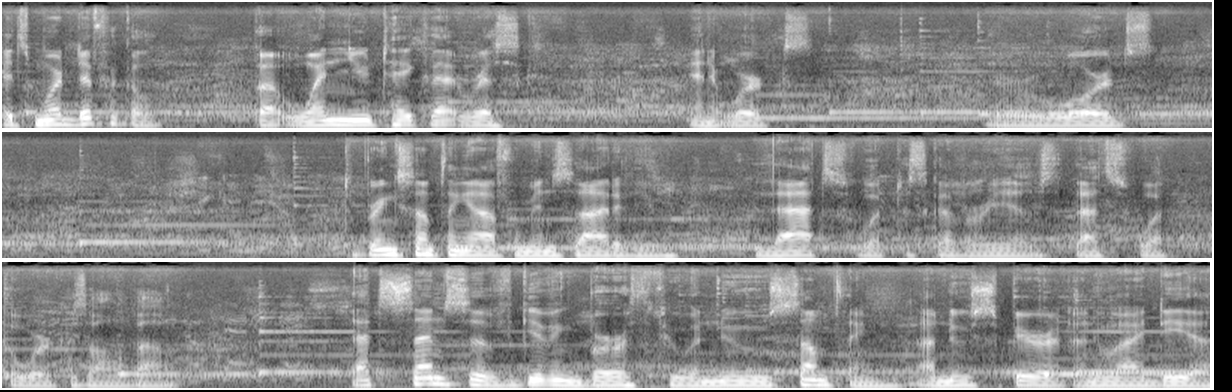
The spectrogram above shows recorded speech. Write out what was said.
It's more difficult, but when you take that risk and it works, the rewards. To bring something out from inside of you, that's what discovery is. That's what the work is all about. That sense of giving birth to a new something, a new spirit, a new idea,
